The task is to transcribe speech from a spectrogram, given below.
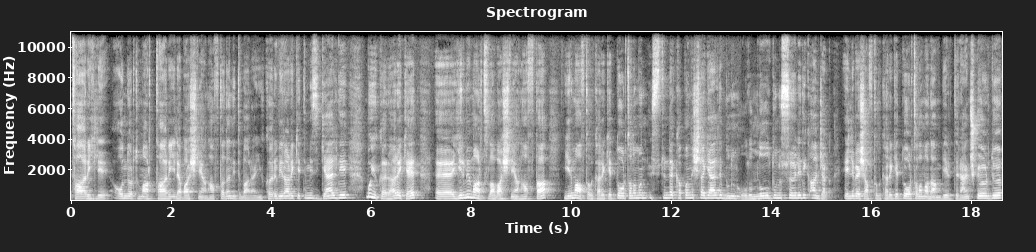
tarihli 14 Mart tarihiyle başlayan haftadan itibaren yukarı bir hareketimiz geldi. Bu yukarı hareket e, 20 Mart'la başlayan hafta 20 haftalık hareketli ortalamanın üstünde kapanışla geldi. Bunun olumlu olduğunu söyledik ancak 55 haftalık hareketli ortalamadan bir direnç gördü.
